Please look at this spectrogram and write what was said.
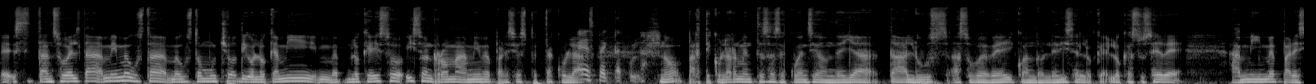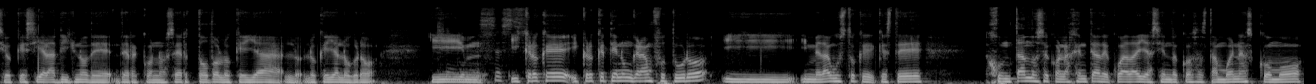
Es tan suelta. A mí me gusta, me gustó mucho. Digo, lo que a mí, me- lo que hizo, hizo en Roma, a mí me pareció espectacular. Espectacular. ¿no? Particularmente esa secuencia donde ella da a luz a su bebé y cuando le dicen lo que, lo que sucede, a mí me pareció que sí era digno de, de reconocer todo lo que ella, lo, lo que ella logró. Y, y creo que, y creo que tiene un gran futuro y, y me da gusto que, que esté juntándose con la gente adecuada y haciendo cosas tan buenas como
